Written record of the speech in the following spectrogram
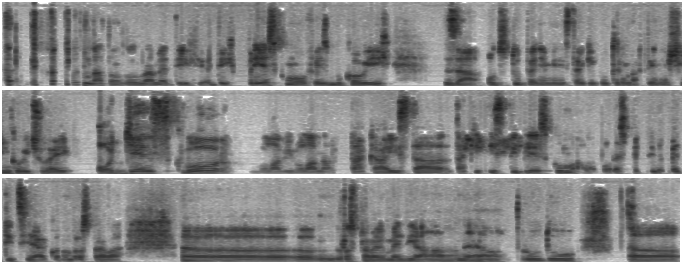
na tom zozname tých, tých prieskumov facebookových za odstúpenie ministerky kultúry Martiny Šinkovičovej O deň skôr bola vyvolaná taká istá, taký istý prieskum, alebo respektíve petícia, ako nám rozpráva, uh, uh, rozprávajú médiá hlavného prúdu. Uh,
